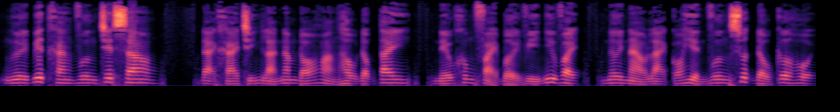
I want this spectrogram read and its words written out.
Ngươi biết Khang Vương chết sao? Đại khái chính là năm đó Hoàng hậu động tay, nếu không phải bởi vì như vậy, nơi nào lại có hiền vương xuất đầu cơ hội.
